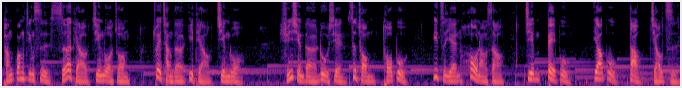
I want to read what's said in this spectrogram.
膀胱经是十二条经络中最长的一条经络，循行的路线是从头部一直沿后脑勺经背部、腰部到脚趾，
